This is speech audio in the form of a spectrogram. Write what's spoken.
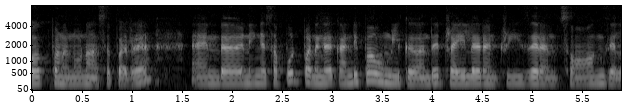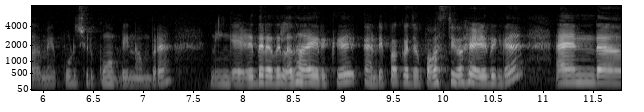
ஒர்க் பண்ணணும்னு ஆசைப்பட்றேன். அண்ட் uh, நீங்கள் சப்போர்ட் பண்ணுங்கள் கண்டிப்பாக உங்களுக்கு வந்து trailer and teaser and songs எல்லாமே பிடிச்சிருக்கும் அப்படின்னு நம்புகிறேன் நீங்கள் எழுதுறதுல தான் இருக்குது கண்டிப்பாக கொஞ்சம் பாசிட்டிவாக எழுதுங்க. அண்ட் uh,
